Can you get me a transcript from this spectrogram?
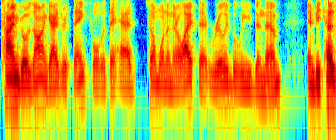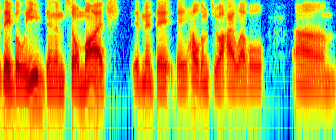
time goes on, guys are thankful that they had someone in their life that really believed in them. And because they believed in them so much, it meant they, they held them to a high level um,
